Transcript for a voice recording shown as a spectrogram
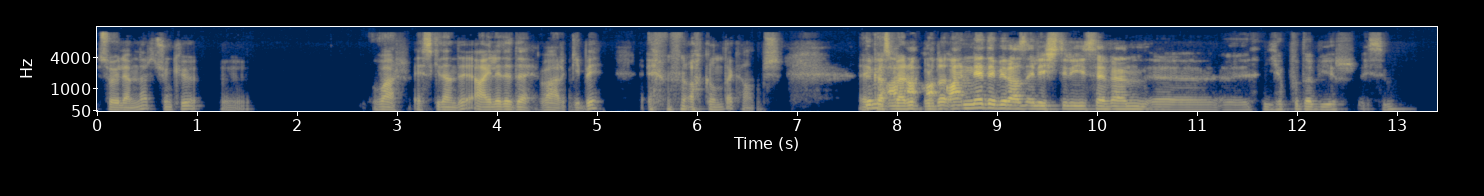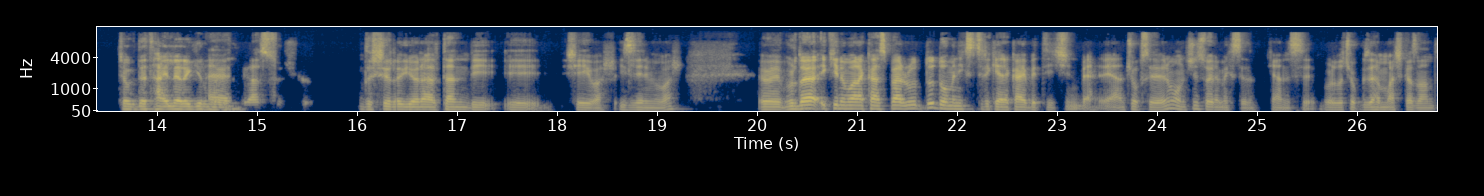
söylemler çünkü e, var. Eskiden de ailede de var gibi aklımda kalmış. E, Değil Kasper mi? burada anne de biraz eleştiriyi seven e, e, yapıda bir isim. Çok detaylara girmeden. Evet biraz dışarı yönelten bir e, şeyi var, izlenimi var. E, burada iki numara Kasper Ruud'u Dominic Stricker'e kaybettiği için ben yani çok severim. Onun için söylemek istedim. Kendisi burada çok güzel bir maç kazandı.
